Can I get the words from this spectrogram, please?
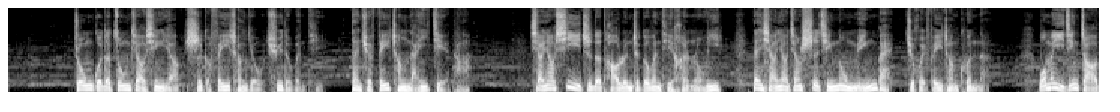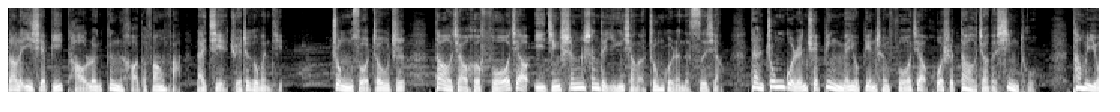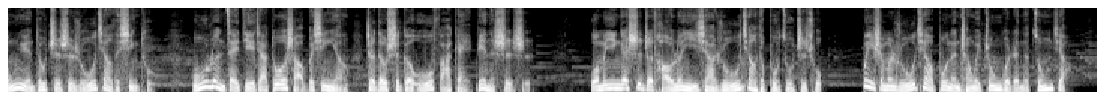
中国的宗教信仰是个非常有趣的问题，但却非常难以解答。想要细致地讨论这个问题很容易，但想要将事情弄明白就会非常困难。我们已经找到了一些比讨论更好的方法来解决这个问题。众所周知，道教和佛教已经深深地影响了中国人的思想，但中国人却并没有变成佛教或是道教的信徒，他们永远都只是儒教的信徒。无论再叠加多少个信仰，这都是个无法改变的事实。我们应该试着讨论一下儒教的不足之处，为什么儒教不能成为中国人的宗教，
